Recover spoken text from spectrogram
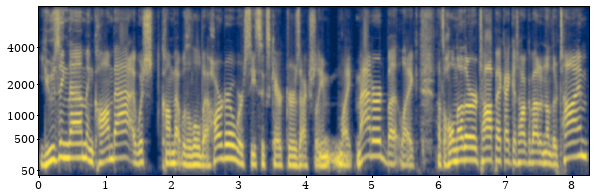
using them in combat. I wish combat was a little bit harder where C6 characters actually like mattered, but like that's a whole nother topic I could talk about another time.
